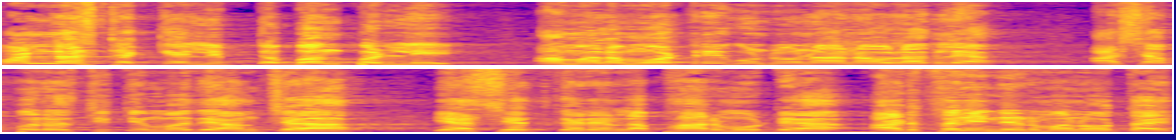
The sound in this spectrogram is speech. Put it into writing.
पन्नास टक्के लिफ्ट बंद पडली. आम्हाला मोटरी गुंडून आणावं लागल्या. अशा परिस्थितीमध्ये आमच्या या शेतकऱ्यांना फार मोठ्या अडचणी निर्माण होत आहेत.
